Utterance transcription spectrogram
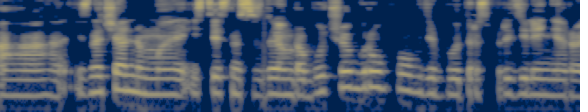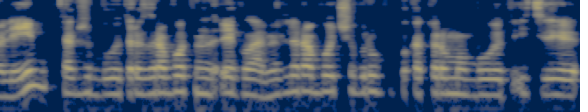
А, изначально мы, естественно, создаем рабочую группу, где будет распределение ролей. Также будет разработан регламент для рабочей группы, по которому будет идти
